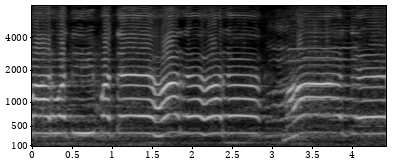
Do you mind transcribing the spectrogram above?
पार्वती पते हर हर महादेव!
